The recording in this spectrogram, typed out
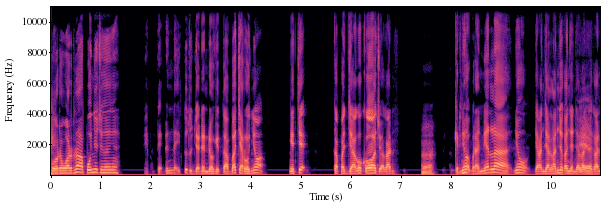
Warna-warna apanya cengang. Eh, pentek denda itu tujuannya doh kita. Baca ronyo ngecek ke pajago kok juga kan. Heeh. Akhirnya beranian lah nyo jalan-jalan jo kan jalan-jalannya Iya. kan.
